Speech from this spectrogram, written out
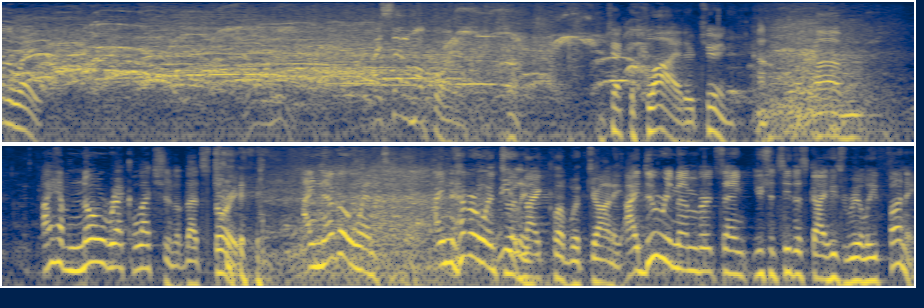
By the way, I set him up for you. check the fly. They're chewing. Um, I have no recollection of that story. I never went. I never went to a nightclub with Johnny. I do remember saying, "You should see this guy. He's really funny."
